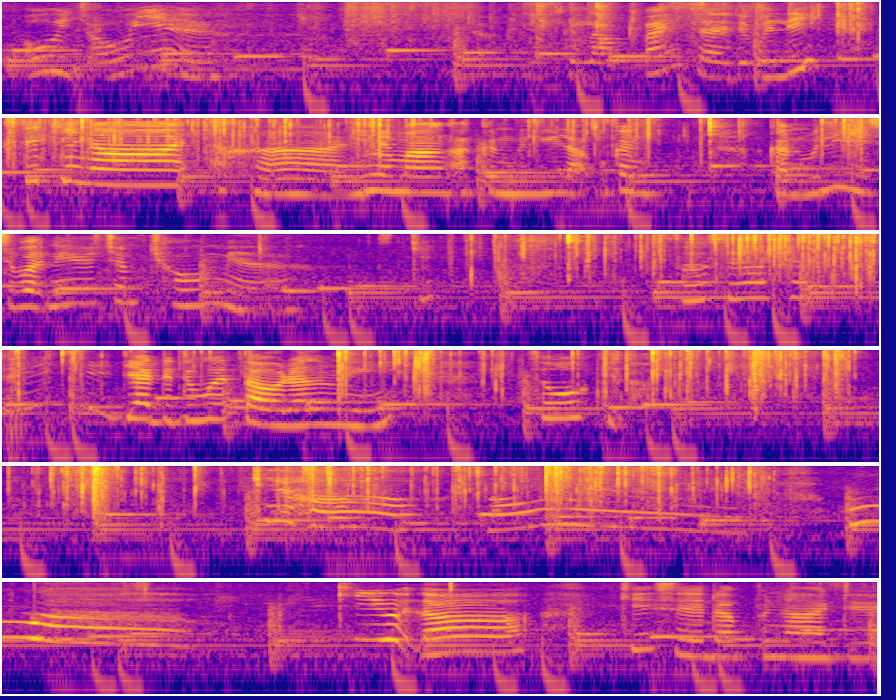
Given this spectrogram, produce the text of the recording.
Oh, jauh ya. Ke lapan saya ada beli sticky nut. Ha, ni memang akan belilah. Bukan akan beli sebab ni macam comel. Sikit. So, saya macam dia ada dua tau dalam ni. So, okey lah. Pernah ada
